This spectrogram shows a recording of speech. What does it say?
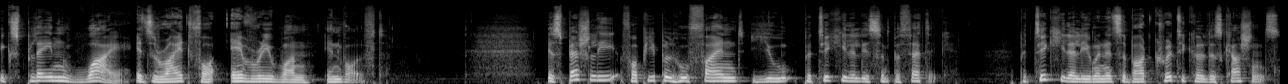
explain why it's right for everyone involved. Especially for people who find you particularly sympathetic particularly when it's about critical discussions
